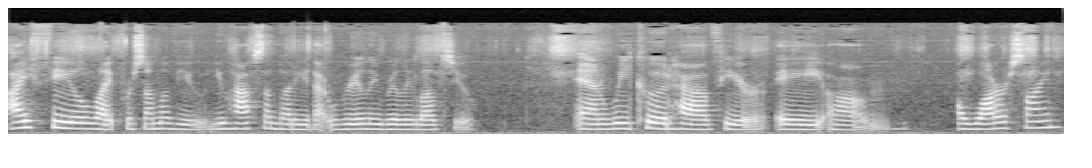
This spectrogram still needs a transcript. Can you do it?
I feel like for some of you, you have somebody that really, really loves you. And we could have here a, um, a water sign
